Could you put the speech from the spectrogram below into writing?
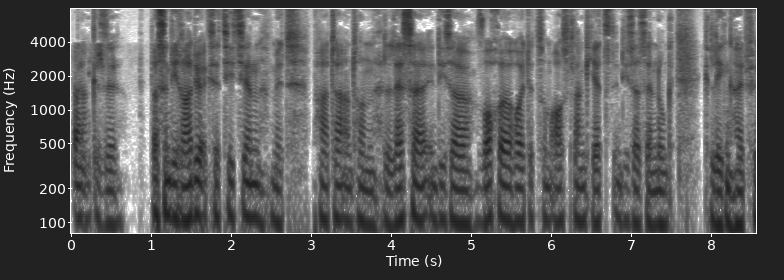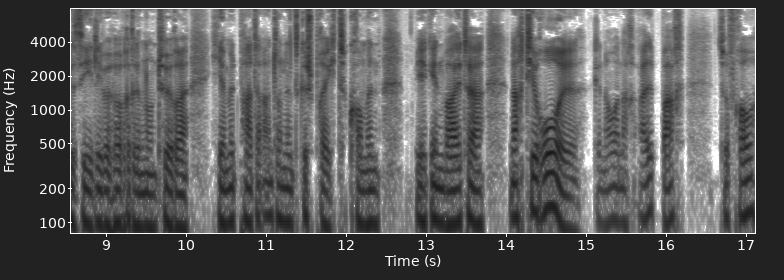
Danke, Danke sehr. Das sind die Radioexerzitien mit Pater Anton Lesser in dieser Woche, heute zum Ausklang, jetzt in dieser Sendung Gelegenheit für Sie, liebe Hörerinnen und Hörer, hier mit Pater Anton ins Gespräch zu kommen. Wir gehen weiter nach Tirol, genauer nach Alpbach, zur Frau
